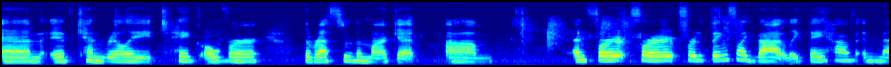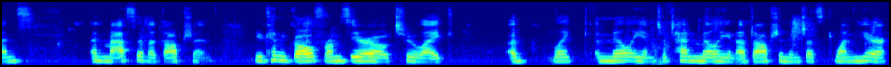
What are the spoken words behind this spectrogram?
and it can really take over the rest of the market. Um, and for for for things like that, like they have immense and massive adoption. You can go from zero to like a like a million to 10 million adoption in just one year.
